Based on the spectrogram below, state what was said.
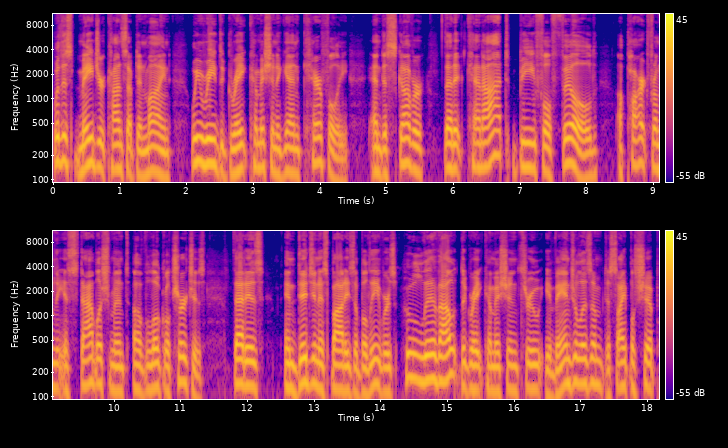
With this major concept in mind, we read the Great Commission again carefully and discover that it cannot be fulfilled apart from the establishment of local churches, that is, indigenous bodies of believers who live out the Great Commission through evangelism, discipleship,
